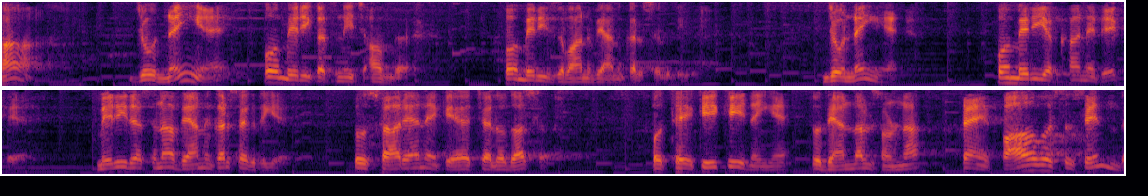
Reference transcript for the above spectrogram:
ਹਾਂ ਜੋ ਨਹੀਂ ਹੈ ਉਹ ਮੇਰੀ ਕਥਨੀ ਚ ਆਉਂਦਾ ਹੈ। ਉਹ ਮੇਰੀ ਜ਼ਬਾਨ ਬਿਆਨ ਕਰ ਸਕਦੀ ਹੈ। ਜੋ ਨਹੀਂ ਹੈ ਉਹ ਮੇਰੀ ਅੱਖਾਂ ਨੇ ਦੇਖਿਆ ਹੈ, ਮੇਰੀ ਰਸਨਾ ਬਿਆਨ ਕਰ ਸਕਦੀ ਹੈ। ਤੋ ਸਾਰਿਆਂ ਨੇ ਕਿਹਾ, ਚਲੋ ਦੱਸ, ਉੱਥੇ ਕੀ ਕੀ ਨਹੀਂ ਹੈ? ਤੋ ਧਿਆਨ ਨਾਲ ਸੁਣਨਾ। ਤੈ ਪਾਵਸ ਸਿੰਧ,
